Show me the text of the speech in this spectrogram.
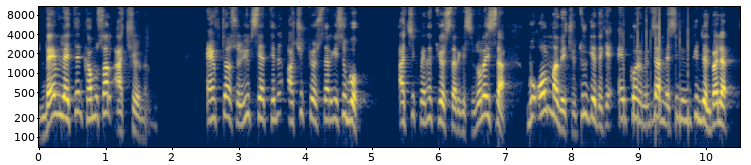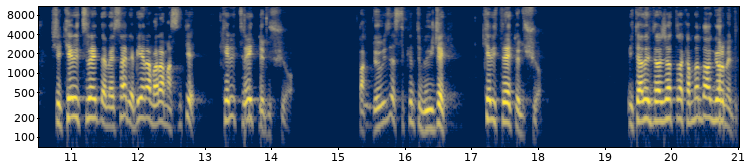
Devletin kamusal açığının enflasyonu yükselttiğinin açık göstergesi bu. Açık ve net göstergesi. Dolayısıyla bu olmadığı için Türkiye'deki ekonomi düzelmesi mümkün değil. Böyle işte carry trade'le vesaire bir yere varamazsın ki carry trade de düşüyor. Bak dövizde sıkıntı büyüyecek. Carry trade de düşüyor. İthal ihracat rakamları daha görmedik.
